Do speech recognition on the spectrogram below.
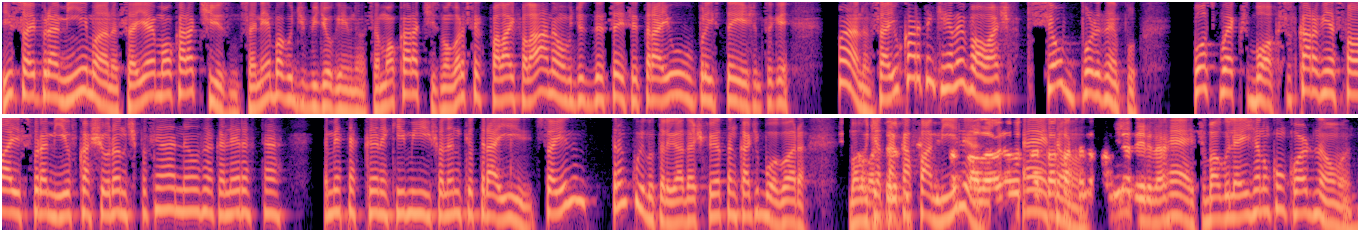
Isso aí pra mim, mano, isso aí é mau caratismo. Isso aí nem é bagulho de videogame, não. Isso é mau caratismo. Agora você falar e falar, ah, não, vídeo 16, você traiu o Playstation, não sei o que. Mano, isso aí o cara tem que relevar. Eu acho que se eu, por exemplo, fosse pro Xbox, se os caras viessem falar isso pra mim, eu ficar chorando, tipo assim, ah, não, a galera tá, tá me atacando aqui, me falando que eu traí. Isso aí não tranquilo, tá ligado? Acho que eu ia tancar de boa. Agora, bagulho de atacar a família. Falando, é, então, atacando a família dele, né? É, esse bagulho aí já não concordo, não, mano.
